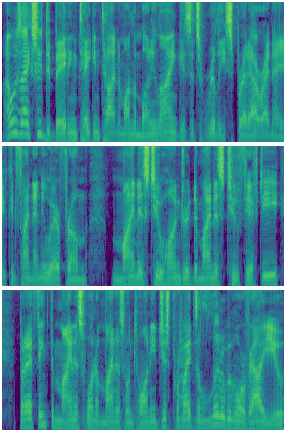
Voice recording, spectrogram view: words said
I was actually debating taking Tottenham on the money line because it's really spread out right now. You can find anywhere from minus 200 to minus 250, but I think the minus one at minus 120 just provides a little bit more value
